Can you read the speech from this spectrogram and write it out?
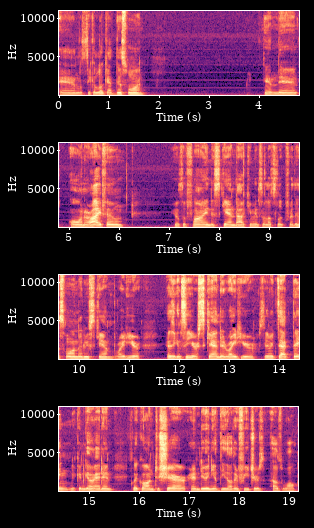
and let's take a look at this one. And then on our iPhone, you also find the scan document. So let's look for this one that we've scanned right here as you can see you're scanned it right here same exact thing you can go ahead and click on to share and do any of these other features as well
